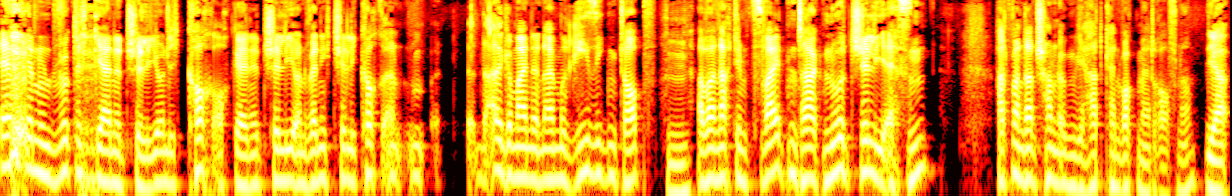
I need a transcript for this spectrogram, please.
esse ja nun wirklich gerne Chili und ich koche auch gerne Chili und wenn ich Chili koche, allgemein in einem riesigen Topf, hm. aber nach dem zweiten Tag nur Chili essen, hat man dann schon irgendwie hart keinen Bock mehr drauf, ne? Ja,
